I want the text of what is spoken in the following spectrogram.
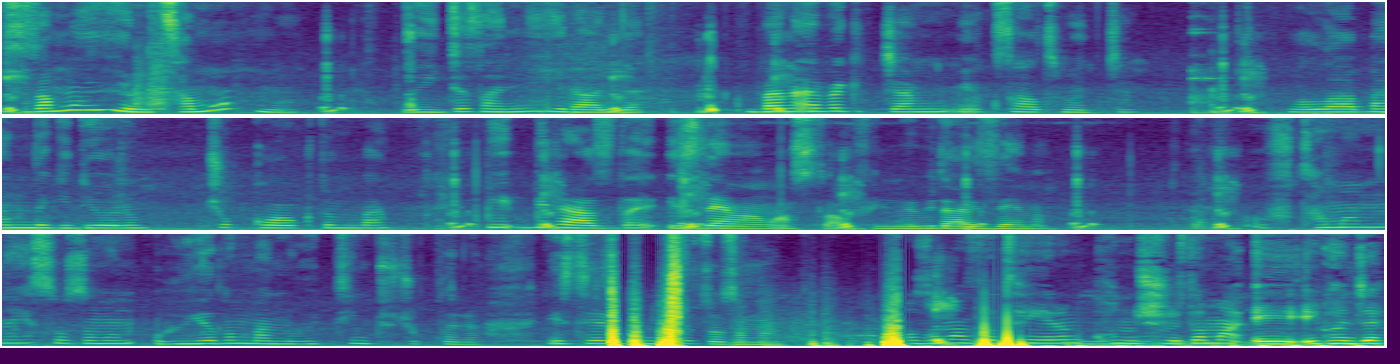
Siz ama uyuyun tamam mı? Uyuyacağız anne herhalde. Ben eve gideceğim yoksa altıma edeceğim. Vallahi ben de gidiyorum. Çok korktum ben. Bir, biraz da izleyemem asla o filmi. Bir daha izleyemem. Of tamam neyse o zaman uyuyalım ben uyutayım çocukları. Neyse yarın konuşuruz o zaman. O zaman zaten yarın konuşuruz ama e, ilk önce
